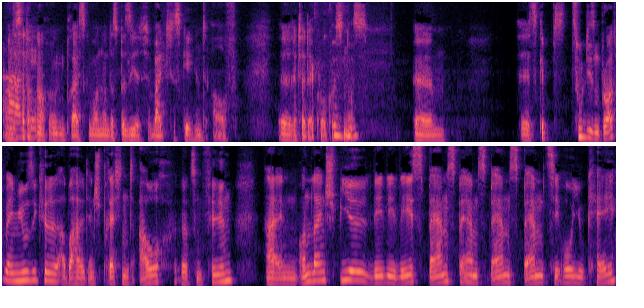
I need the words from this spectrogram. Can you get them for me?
Und Ah, das hat okay. auch noch irgendeinen Preis gewonnen und das basiert weitestgehend auf äh, Ritter der Kokosnuss. Ähm, es gibt zu diesem Broadway-Musical, aber halt entsprechend auch äh, zum Film ein Online-Spiel www.spam spam spam spam co.uk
